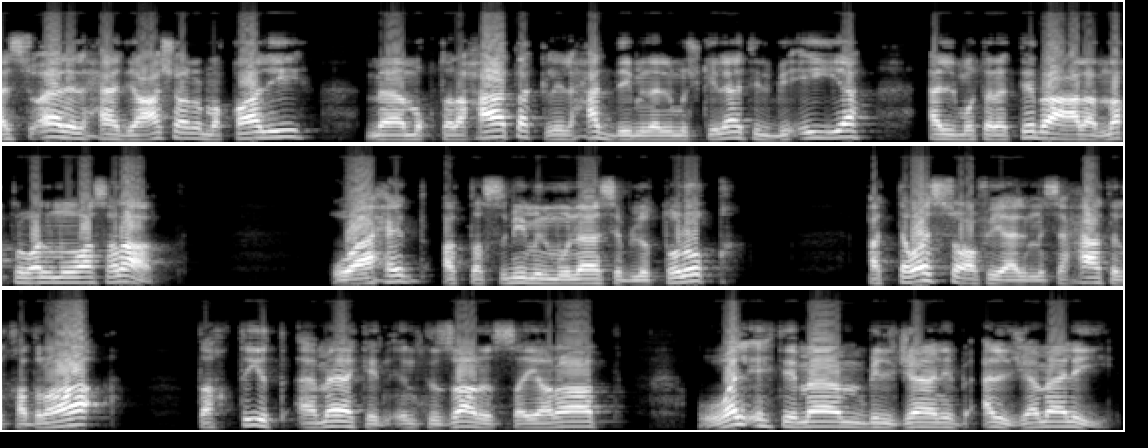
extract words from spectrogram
السؤال الحادي عشر مقالي ما مقترحاتك للحد من المشكلات البيئية المترتبة على النقل والمواصلات. واحد التصميم المناسب للطرق. التوسع في المساحات الخضراء. تخطيط أماكن انتظار السيارات. والاهتمام بالجانب الجمالي.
